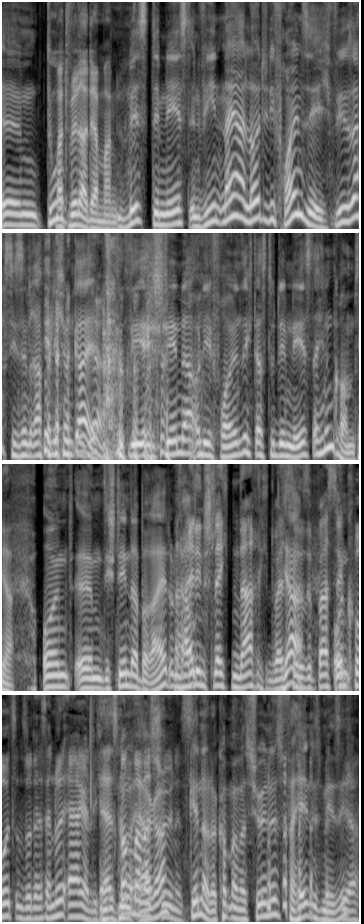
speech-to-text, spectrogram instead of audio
Ähm, du Was will er, der Mann? bist demnächst in Wien. Naja, Leute, die freuen sich. Wie gesagt, sie sind rappelig und geil. Die stehen da und die freuen sich, dass du demnächst dahin kommst. Ja. Und ähm, die stehen da bereit und Nach haben all den schlechten Nachrichten, weißt Ja. du, Sebastian Und- Kurz und so, das ist ja nur ärgerlich. Ja, ist kommt nur mal was Ärger. Schönes. Genau, da kommt mal was Schönes, verhältnismäßig. Ja.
